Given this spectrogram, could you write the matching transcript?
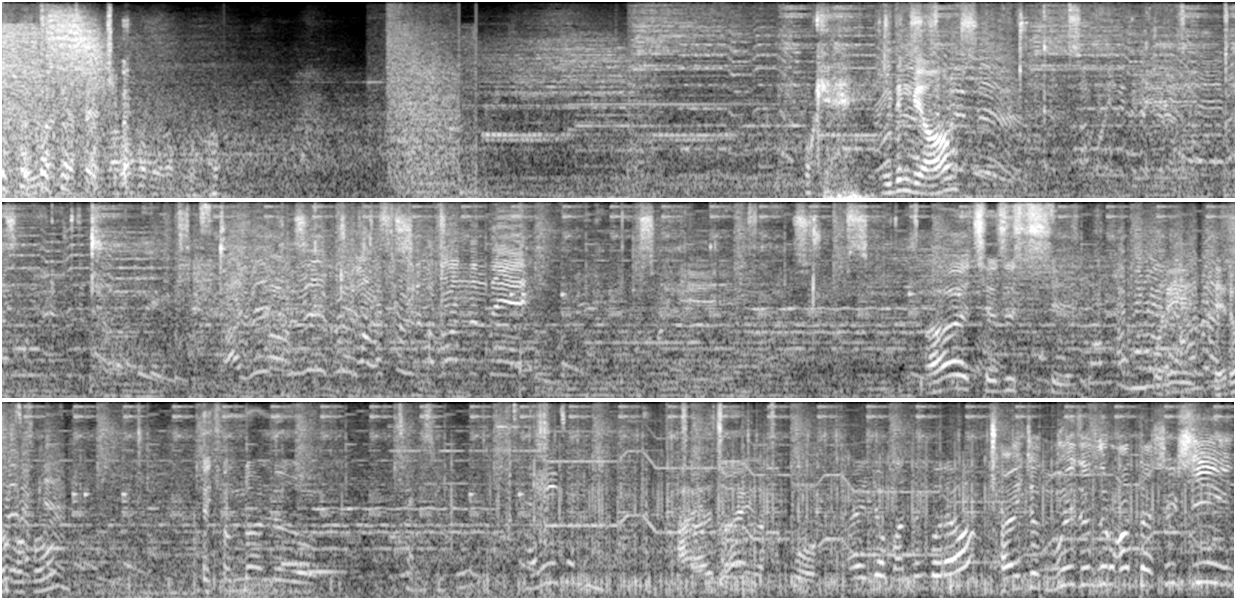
오케이 이등병. 아 제수씨. 우리 내려가서. 경로 알려줘 아좀 맞는 거야? 좌회전 우회전으로 간다 실시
